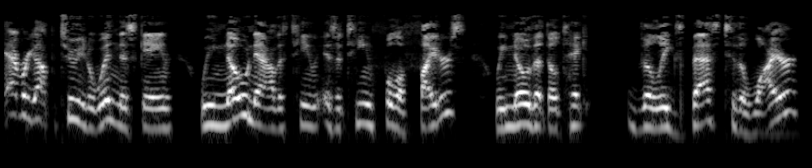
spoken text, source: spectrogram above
every opportunity to win this game. We know now this team is a team full of fighters. We know that they'll take the league's best to the wire.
